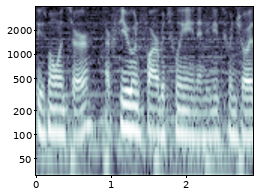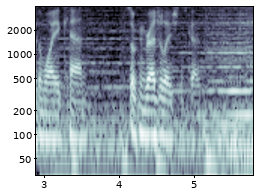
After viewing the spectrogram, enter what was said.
These moments are, are few and far between and you need to enjoy them while you can. So congratulations guys.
